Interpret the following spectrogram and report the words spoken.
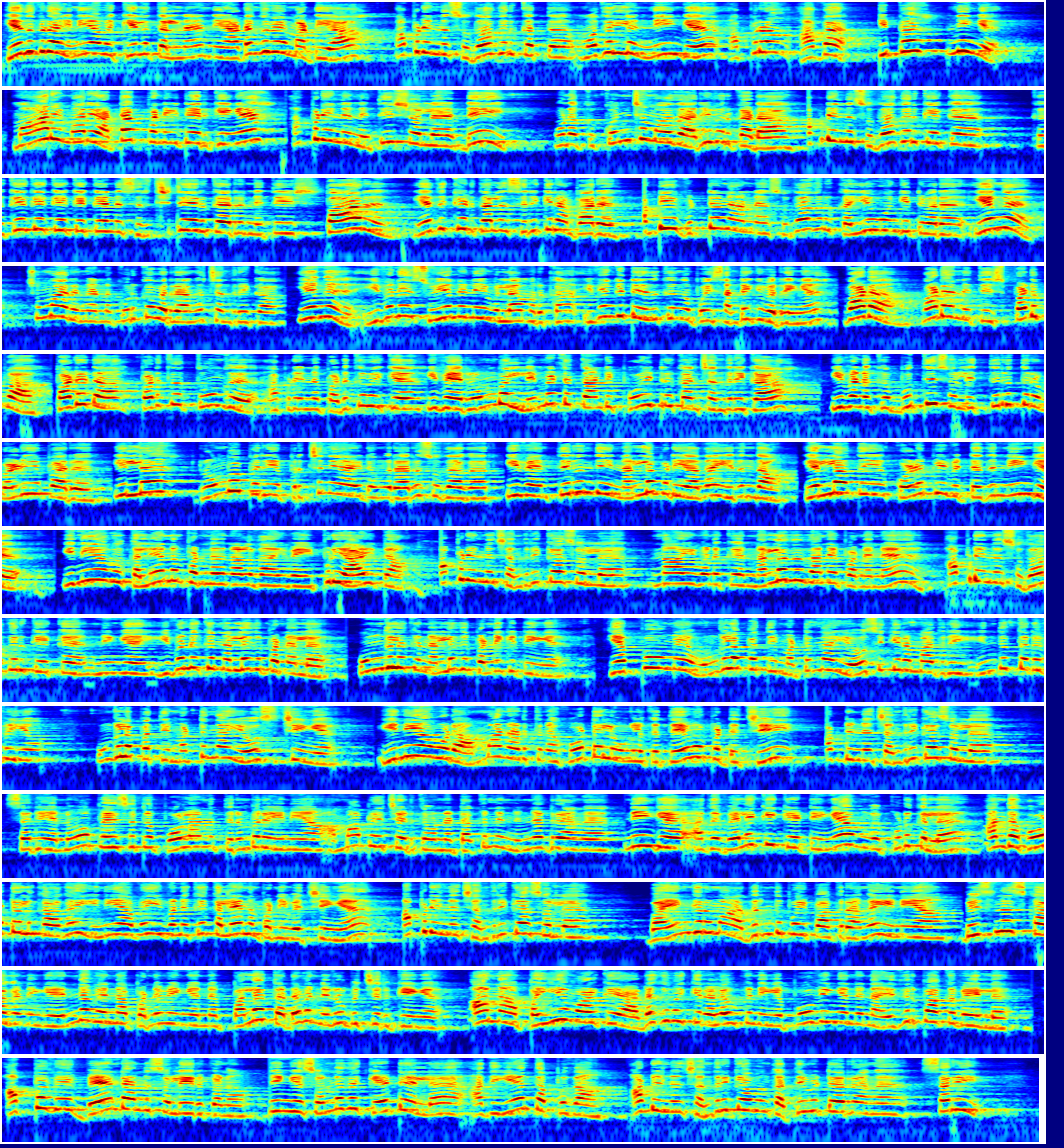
எதுக்குடா இனியாவை கீழே தள்ளின? நீ அடங்கவே மாட்டியா? அப்படின்னு சுதாகர் கத்த முதல்ல நீங்க அப்புறம் அவ. இப்ப நீங்க. மாறி மாறி அட்டாக் பண்ணிக்கிட்டே இருக்கீங்க? அப்படின்னு நிதிஷ் சொல்ல டேய் உனக்கு கொஞ்சமாவது அறிவு இருக்காடா? அப்படின்னு சுதாகர் கேட்க கேன்னு சிரிச்சுட்டே இருக்காரு நிதிஷ். பாரு எதுக்கு எடுத்தாலும் சிரிக்கிறான் பாரு. அப்படியே விட்ட நான். சுதாகர் கையை ஓங்கிட்டு வர. ஏங்க சும்மா இருங்கன்னு குறுக்க வர்றாங்க சந்திரிகா. ஏங்க இவனே சுயநினைவு இல்லாம இருக்கான். இவங்கிட்ட எதுக்குங்க போய் சண்டைக்கு வர்றீங்க? வாடா வாடா நிதிஷ் படுப்பா. படுடா படுத்த தூங்கு அப்படின்னு படுக்க வைக்க. இவன் ரொம்ப லிமிட்டை தாண்டி போயிட்டு இருக்கான் சந்திரிகா. இவனுக்கு புத்தி சொல்லி திருத்துற வழிய பாரு. இல்ல ரொம்ப பெரிய பிரச்சனை ஆயிடுங்கிறாரு சுதாகர். இவன் திருந்தி நல்லபடியா தான் இருந்தான். எல்லாத்தையும் குழப்பி விட்டது நீங்க. இனியாவை கல்யாணம் பண்ணதுனால தான் இவன் இப்படி ஆயிட்டான். அப்படின்னு சந்திரிகா சொல்ல நான் இவனுக்கு நல்லது தானே பண்ணினேன் அப்படின்னு சுதாகர் கேட்க நீங்க இவனுக்கு நல்லது பண்ணல. உங்களுக்கு நல்லது பண்ணிக்கிட்டீங்க. எப்பவுமே உங்களை பத்தி மட்டும்தான் யோசிக்கிற மாதிரி இந்த தடவையும் உங்களை பத்தி மட்டும்தான் யோசிச்சீங்க. இனியாவோட அம்மா நடத்தின ஹோட்டல் உங்களுக்கு தேவைப்பட்டுச்சு அப்படின்னு சந்திரிகா சொல்ல சரி என்னவோ பேசிட்டு போலான்னு திரும்புற இனியா. அம்மா பேச்சு எடுத்த உடனே டக்குன்னு நின்னுடுறாங்க. நீங்க அதை விலைக்கு கேட்டீங்க அவங்க கொடுக்கல. அந்த ஹோட்டலுக்காக இனியாவை இவனுக்கு கல்யாணம் பண்ணி வச்சீங்க அப்படின்னு சந்திரிகா சொல்ல பயங்கரமா அதிர்ந்து போய் பாக்குறாங்க இனியா. பிசினஸ்க்காக நீங்க என்ன வேணா பண்ணுவீங்கன்னு பல தடவை நிரூபிச்சிருக்கீங்க. ஆனா பையன் வாழ்க்கையை அடகு வைக்கிற அளவுக்கு நீங்க போவீங்கன்னு நான் எதிர்பார்க்கவே இல்லை. அப்பவே வேண்டான்னு சொல்லி இருக்கணும் நீங்க சொன்னதை கேட்டேன்ல அது ஏன் தப்பு தான் அப்படின்னு சந்திரிகாவும் கத்தி விட்டுறாங்க சரி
